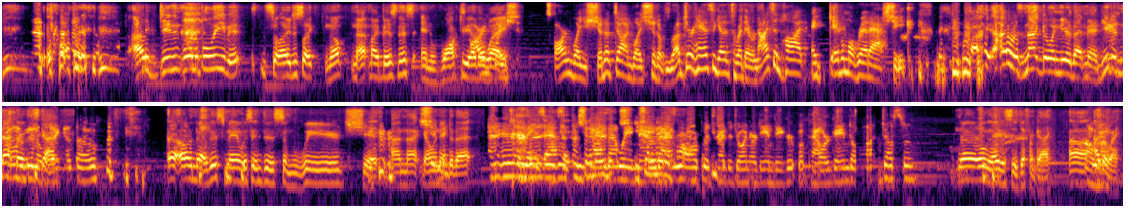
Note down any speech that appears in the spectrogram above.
I didn't want to believe it, so I just like, nope, not my business, and walked the other Spartan, what way. you, sh- Spartan, what you should have done was you should have rubbed your hands together to where they were nice and hot and gave him a red ass cheek. I, I was not going near that man. You did not know this gonna guy. Like it, though. Uh, oh no, this man was into some weird shit. I'm not going into that. And- and- Should've made his ass- some should've made that his- we you should've made that his who ass- also tried to join our D and D group, but power gamed a lot. Justin. No, no, this is a different guy. Uh, Oh, either wow. way.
